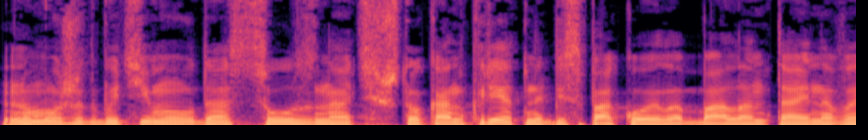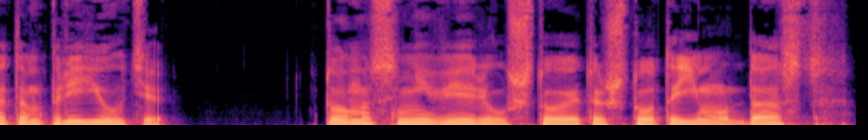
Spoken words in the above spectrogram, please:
но, может быть, ему удастся узнать, что конкретно беспокоило Балантайна в этом приюте. Томас не верил, что это что-то ему даст,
